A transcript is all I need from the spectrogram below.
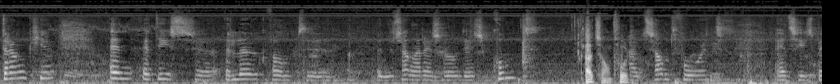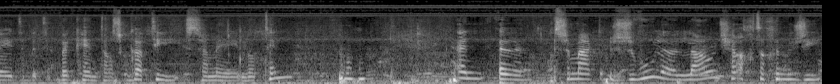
drankje. En het is eh, leuk, want eh de zangeres Rodes komt Uit Zandvoort. uit Zandvoort. En ze is beter be- bekend als Cathy Samé Lotin. En eh, ze maakt zwoele, lounge-achtige muziek.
